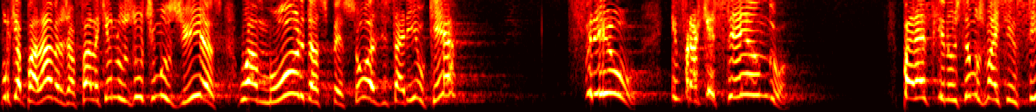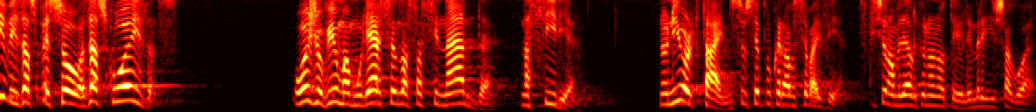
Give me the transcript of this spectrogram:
Porque a palavra já fala que nos últimos dias o amor das pessoas estaria o quê? Frio, enfraquecendo. Parece que não estamos mais sensíveis às pessoas, às coisas. Hoje eu vi uma mulher sendo assassinada na Síria. No New York Times, se você procurar, você vai ver. Esqueci o nome dela que eu não anotei, eu lembrei disso agora.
